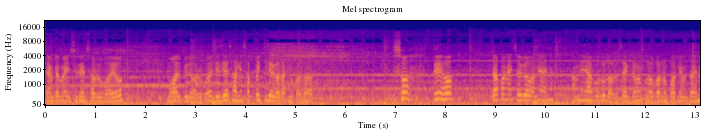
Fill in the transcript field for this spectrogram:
टाइम टाइममा इन्सुरेन्सहरू भयो मोबाइल बिलहरू भयो जे जे छ नि सबै क्लियर गरेर राख्नुपर्छ सो त्यही हो। जापान आइसक्यो भने होइन हामीले यहाँको रुलहरू चाहिँ एकदमै फलो गर्नुपर्ने हुन्छ होइन।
